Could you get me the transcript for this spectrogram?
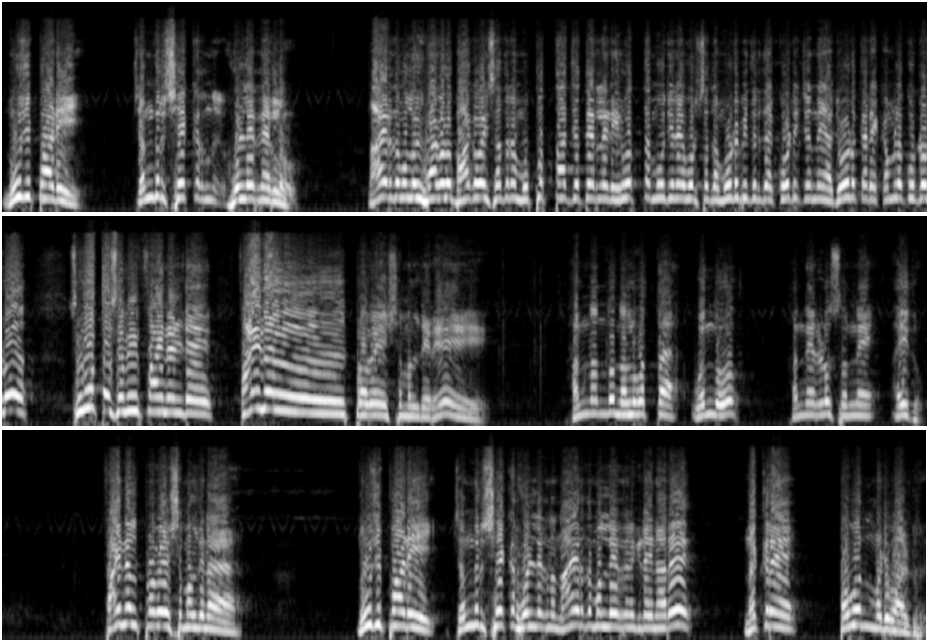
ನೂಜಿಪಾಡಿ ಚಂದ್ರಶೇಖರ್ ಹೊಳ್ಳೆರ್ನೆರ್ಲು ನಾಯರದ ಮಲ್ಲ ವಿಭಾಗಗಳು ಭಾಗವಹಿಸಿದ್ರೆ ಮುಪ್ಪತ್ತಾರು ಜೊತೆ ಇರಲಿ. ಇರುವತ್ತ ಮೂರನೇ ವರ್ಷದ ಮೂಡುಬಿದ್ರದ ಕೋಟಿ ಚೆನ್ನಯ್ಯ ಜೋಡುಕರೆ ಕಮಲಕೂಟಡು ಸುರೂತ ಸೆಮಿಫೈನಲ್ ಡೇ ಫೈನಲ್ ಪ್ರವೇಶ ಮಲ್ದಿರಿ. ಹನ್ನೊಂದು ನಲವತ್ತ ಒಂದು, ಹನ್ನೆರಡು ಸೊನ್ನೆ ಐದು. ಫೈನಲ್ ಪ್ರವೇಶ ಮಲ್ದಿನ ನೂಜಿಪಾಡಿ ಚಂದ್ರಶೇಖರ್ ಹೊಳ್ಳೆರನ ನಾಯರದ ಮಲ್ಲೇರನ ಗಿಡನಾರೆ ನಕ್ರೆ ಪವನ್ ಮಡಿವಾಳ್ರು.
